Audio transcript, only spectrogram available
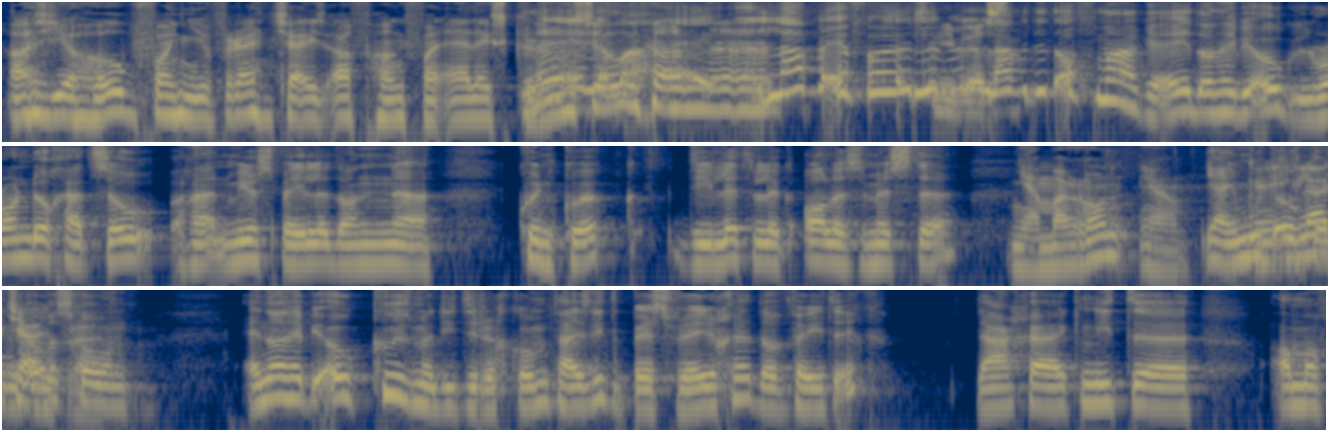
Als je hoop van je franchise afhangt van Alex Caruso, maar, dan... eh, eh, laten we even niet laten, best. laten we dit afmaken. Hè? Dan heb je ook Rondo gaat zo gaat meer spelen dan eh, Quinn Cook, die letterlijk alles miste. ja, maar Ron... Ja, Ja, je moet ook laat denken, je dat gewoon... En dan heb je ook Kuzma die terugkomt. Hij is niet de beste verdediger, dat weet ik. Daar ga ik niet eh, allemaal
